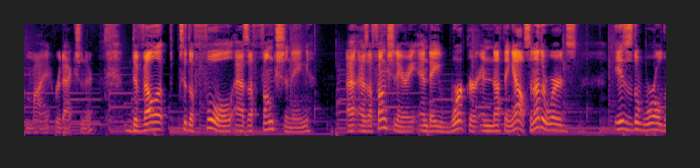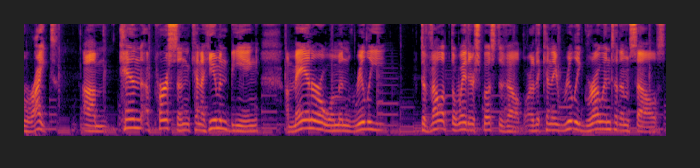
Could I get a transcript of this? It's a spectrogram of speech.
my redaction there, develop to the full as a functioning as a functionary and a worker and nothing else. In other words, is the world right? Um, can a person, can a human being, a man or a woman, really develop the way they're supposed to develop, or that can they really grow into themselves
